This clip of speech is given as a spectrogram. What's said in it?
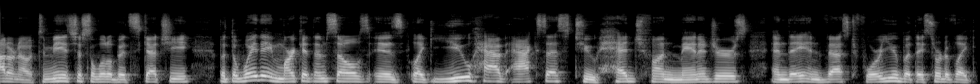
I don't know. To me, it's just a little bit sketchy. But the way they market themselves is like you have access to hedge fund managers and they invest for you, but they sort of like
